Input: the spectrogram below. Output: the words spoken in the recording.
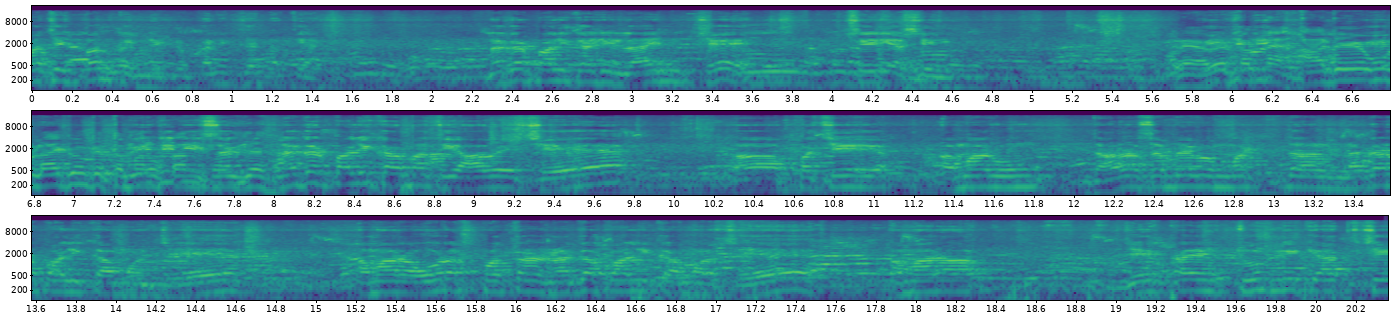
પછી બંધ કરી નાખ્યું. કનેક્શન નથી નગરપાલિકાની લાઈન છે, શેરિયા શેરી એટલે હવે તમને આજે એવું લાગ્યું કે તમારું નગરપાલિકામાંથી આવે છે. પછી અમારું ધારાસભ્યમાં મતદાન નગરપાલિકામાં છે. અમારા ઓળખપત્ર નગરપાલિકામાં છે. અમારા જે કાંઈ ચૂંટણી ક્યાંક છે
